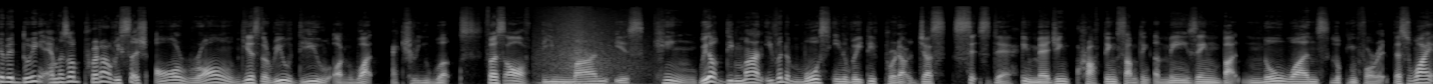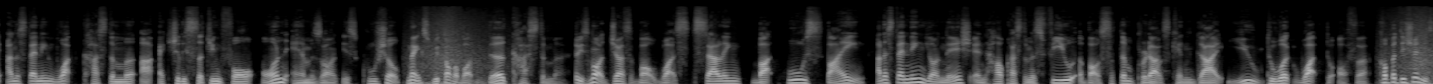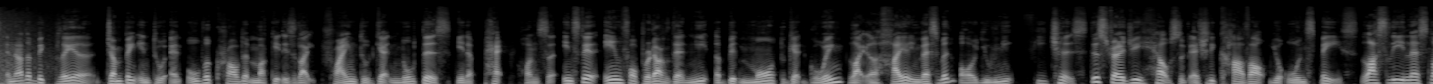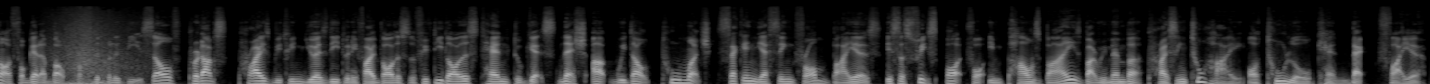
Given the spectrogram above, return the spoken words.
You've been doing Amazon product research all wrong. Here's the real deal on what actually works. First off, demand is king. Without demand, even the most innovative product just sits there. Imagine crafting something amazing, but no one's looking for it. That's why understanding what customer are actually searching for on Amazon is crucial. Next, we talk about the customer. It's not just about what's selling, but who's buying. Understanding your niche and how customers feel about certain products can guide you toward what to offer. Competition is another big player. Jumping into an overcrowded market is like trying to get noticed in a packed concert. Instead, aim for products that need a bit more to get going, like a higher investment or unique features. This strategy helps to actually carve out your own space. Lastly, let's not forget about profitability itself. Products priced between USD $25 to $50 tend to get snatched up without too much second guessing from buyers. It's a sweet spot for impulse buys, but remember, pricing too high or too low can backfire.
